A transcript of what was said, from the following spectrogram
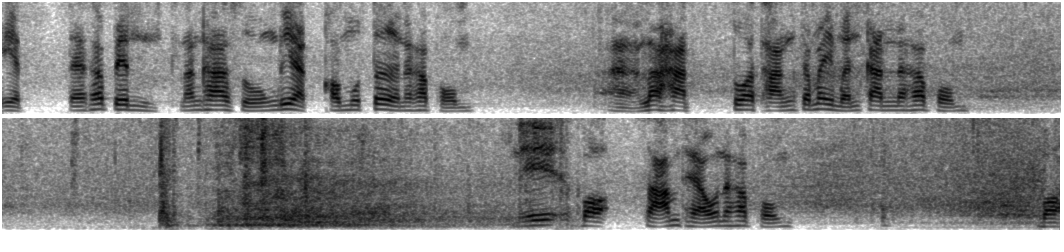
เอทแต่ถ้าเป็นหลังคาสูงเรียกคอมมูเตอร์นะครับผมอ่ารหัสตัวถังจะไม่เหมือนกันนะครับผมนนี้เบาะสามแถวนะครับผม เบาะ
